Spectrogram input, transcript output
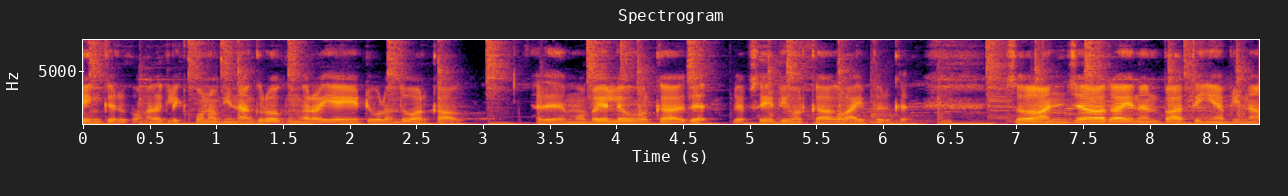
லிங்க் இருக்கும். அதை கிளிக் பண்ணோம் அப்படின்னா க்ரோக்குங்கிற ஏஐ டூல் வந்து ஒர்க் ஆகும். அது மொபைல்லையும் ஒர்க் ஆகுது வெப்சைட்லேயும் ஒர்க் ஆக வாய்ப்பு இருக்குது ஸோ அஞ்சாவதாக என்னென்னு பார்த்தீங்க அப்படின்னா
